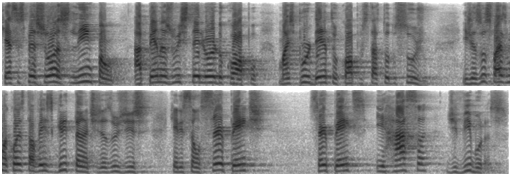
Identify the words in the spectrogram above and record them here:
que essas pessoas limpam apenas o exterior do copo, mas por dentro o copo está todo sujo. E Jesus faz uma coisa talvez gritante. Jesus diz que eles são serpente, serpentes e raça de víboras.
